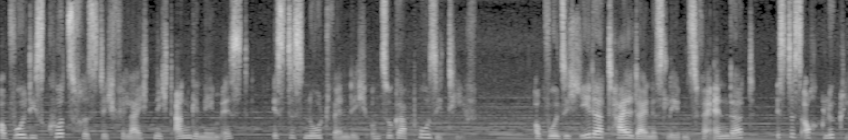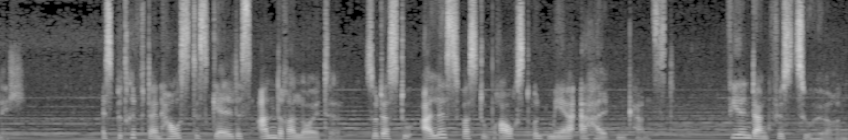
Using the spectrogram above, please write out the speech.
Obwohl dies kurzfristig vielleicht nicht angenehm ist, ist es notwendig und sogar positiv. Obwohl sich jeder Teil deines Lebens verändert, ist es auch glücklich. Es betrifft dein Haus des Geldes anderer Leute, sodass du alles, was du brauchst und mehr erhalten kannst. Vielen Dank fürs Zuhören.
